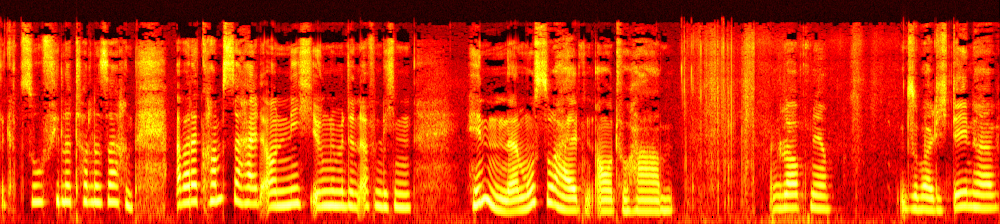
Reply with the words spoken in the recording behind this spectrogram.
Da gibt es so viele tolle Sachen. Aber da kommst du halt auch nicht irgendwie mit den öffentlichen hin. Da musst du halt ein Auto haben. Und glaub mir, sobald ich den habe,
